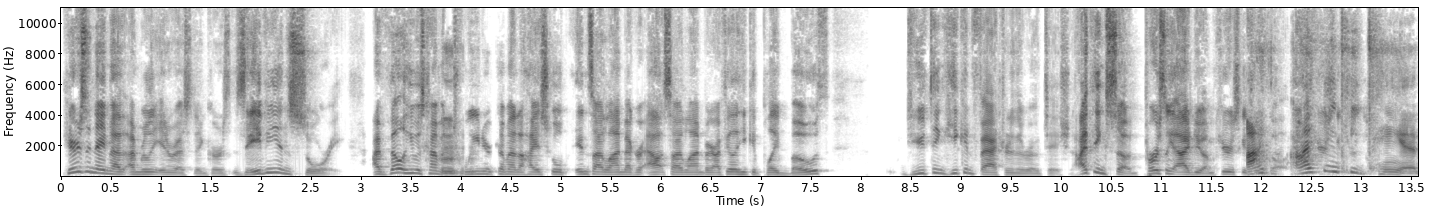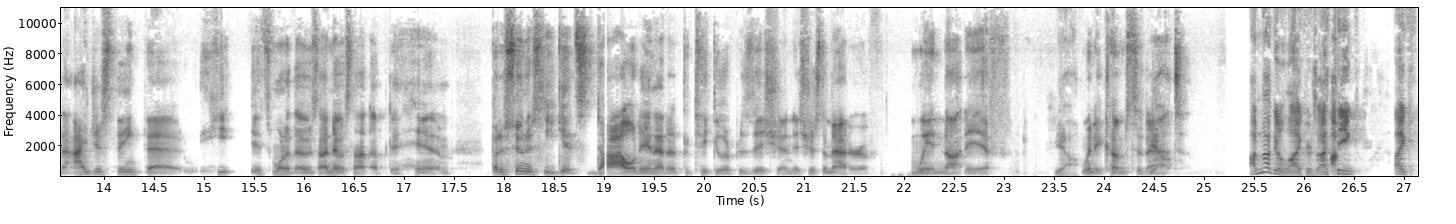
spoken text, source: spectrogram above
Here's a name that I'm really interested in, Curtis. Xavian Sorey. I felt he was kind of a mm-hmm. tweener coming out of high school, inside linebacker, outside linebacker. I feel like he could play both do you think he can factor in the rotation? I think so. Personally, I do. I'm curious. I, I think he can. I just think that he. It's one of those. I know it's not up to him, but as soon as he gets dialed in at a particular position, it's just a matter of when, not if. Yeah. When it comes to that, yeah. I'm not gonna like her. I think like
